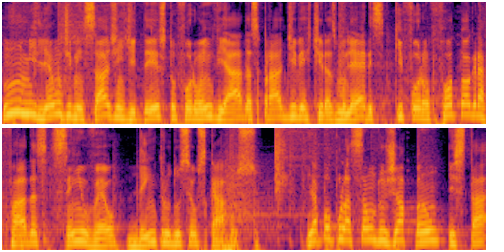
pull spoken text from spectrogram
um milhão de mensagens de texto foram enviadas para advertir as mulheres que foram fotografadas sem o véu dentro dos seus carros. E a população do Japão está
